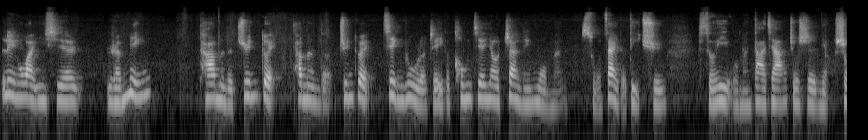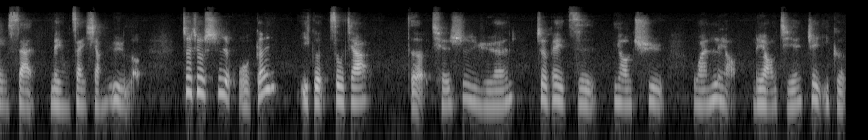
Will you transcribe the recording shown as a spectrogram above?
另外一些。人民，他们的军队，他们的军队进入了这个空间，要占领我们所在的地区，所以我们大家就是鸟兽散，没有再相遇了。这就是我跟一个作家的前世缘，这辈子要去完了了结这一个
